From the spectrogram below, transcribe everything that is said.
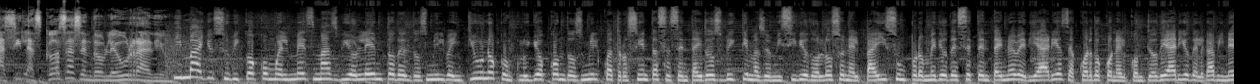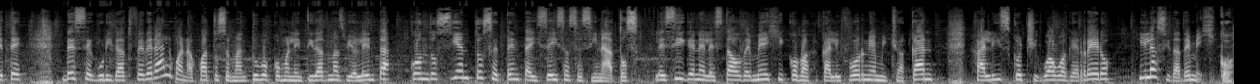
Así las cosas en W Radio. Y mayo se ubicó como el mes más violento del 2021, concluyó con 2.462 víctimas de homicidio doloso en el país, un promedio de 79 diarias, de acuerdo con el conteo diario del Gabinete de Seguridad Federal. Guanajuato se mantuvo como la entidad más violenta, con 276 asesinatos. Le siguen el Estado de México, Baja California, Michoacán, Jalisco, Chihuahua, Guerrero y la Ciudad de México.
